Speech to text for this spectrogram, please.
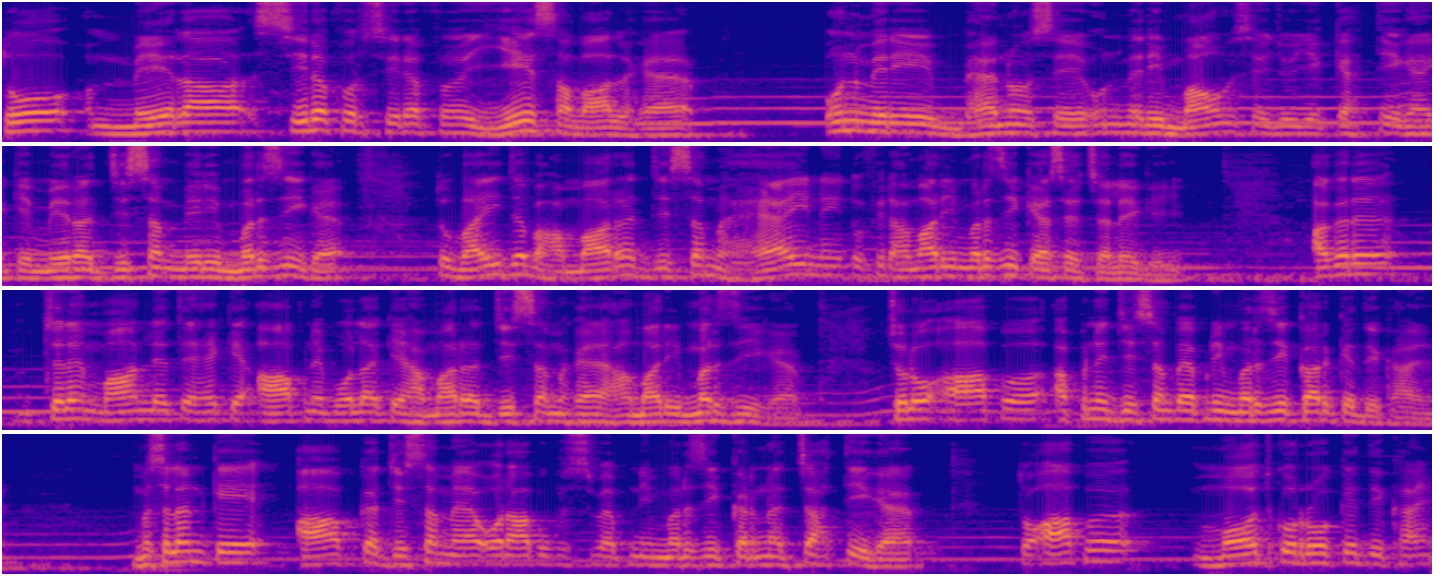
تو میرا صرف اور صرف یہ سوال ہے، ان میری بہنوں سے، ان میری ماؤں سے جو یہ کہتی ہیں کہ میرا جسم میری مرضی ہے، تو بھائی جب ہمارا جسم ہے ہی نہیں تو پھر ہماری مرضی کیسے چلے گی؟ اگر چلیں مان لیتے ہیں کہ آپ نے بولا کہ ہمارا جسم ہے، ہماری مرضی ہے، چلو آپ اپنے جسم پہ اپنی مرضی کر کے دکھائیں۔ مثلا کہ آپ کا جسم ہے اور آپ اس میں اپنی مرضی کرنا چاہتی ہے، تو آپ موت کو روک کے دکھائیں۔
